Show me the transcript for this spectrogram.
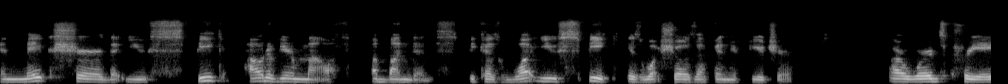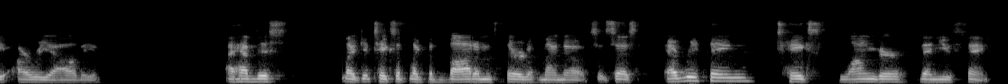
And make sure that you speak out of your mouth abundance because what you speak is what shows up in your future. Our words create our reality. I have this like it takes up like the bottom third of my notes. It says everything takes longer than you think.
